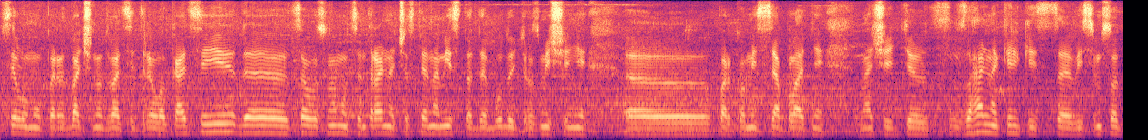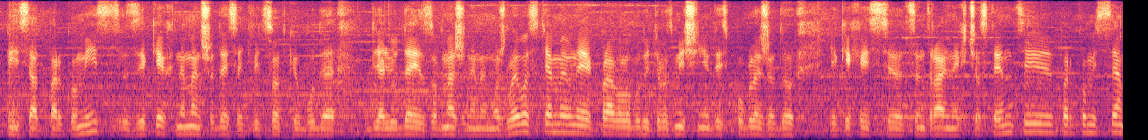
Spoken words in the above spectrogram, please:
У цілому передбачено 23 локації, де це в основному центральна частина міста, де будуть розміщені е, паркомісця платні. Значить, е, загальна кількість це 850 паркомісць, з яких не менше 10% буде для людей з обмеженими можливостями. Вони, як правило, будуть розміщені десь поближе до якихось центральних частин ці паркомісця.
